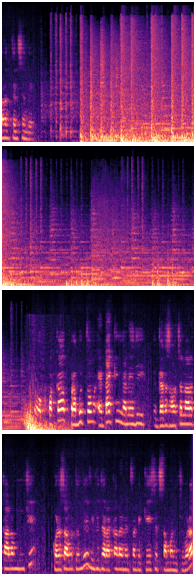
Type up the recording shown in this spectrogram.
మనకు తెలిసిందే. ఒక పక్క ప్రభుత్వం అటాకింగ్ అనేది గత సంవత్సరాల కాలం నుంచి కొనసాగుతుంది. వివిధ రకాలైనటువంటి కేసెస్ సంబంధించి కూడా.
